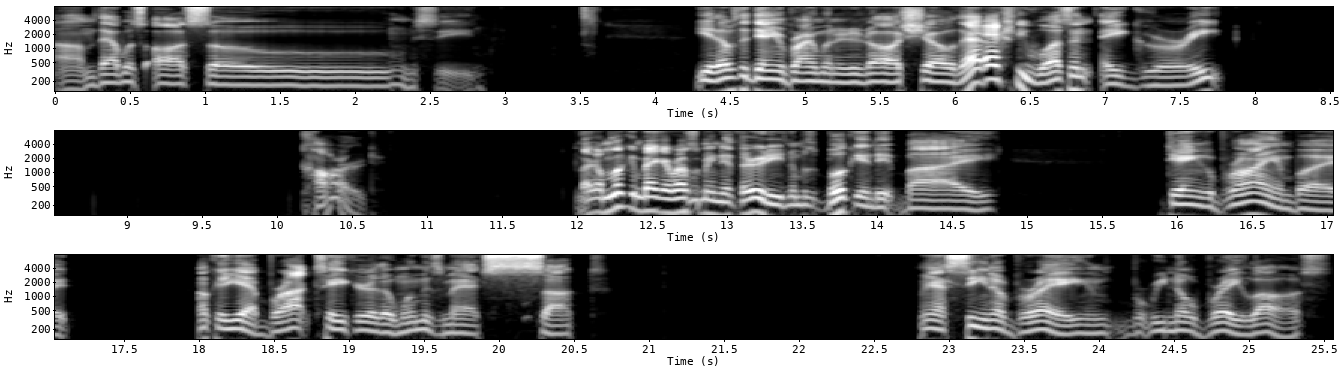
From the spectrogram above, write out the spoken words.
Um, that was also, let me see. Yeah, that was the Daniel Bryan winning it all show. That actually wasn't a great card. Like, I'm looking back at WrestleMania 30 and it was bookended by Daniel Bryan, but okay, yeah, Brock Taker, the women's match sucked. I mean, I Cena Bray, and we know Bray lost.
